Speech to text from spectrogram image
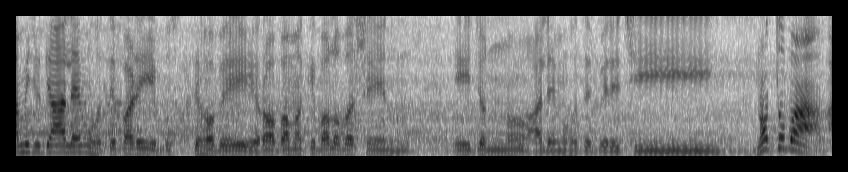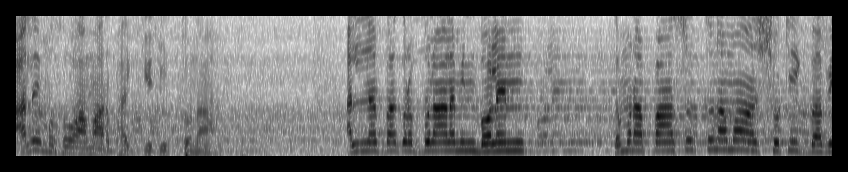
আমি যদি আলেম হতে পারি, বুঝতে হবে, রব আমাকে ভালোবাসেন এই জন্য আলেম হতে পেরেছি। নতবা আলেম হওয়া আমার ভাগ্যে জুটত না। আল্লাহ পাক রব্বুল আলামিন বলেন, তোমরা পাঁচ ওয়াক্ত নামাজ সঠিকভাবে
